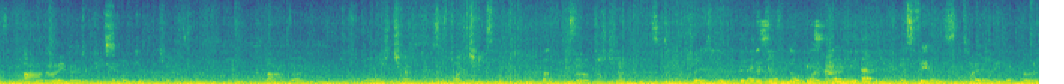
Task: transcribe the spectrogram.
It's a bad omen if you get on your cheese. Bad omen. The next This stop is not is like Henley that. Avenue. This feels totally different.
